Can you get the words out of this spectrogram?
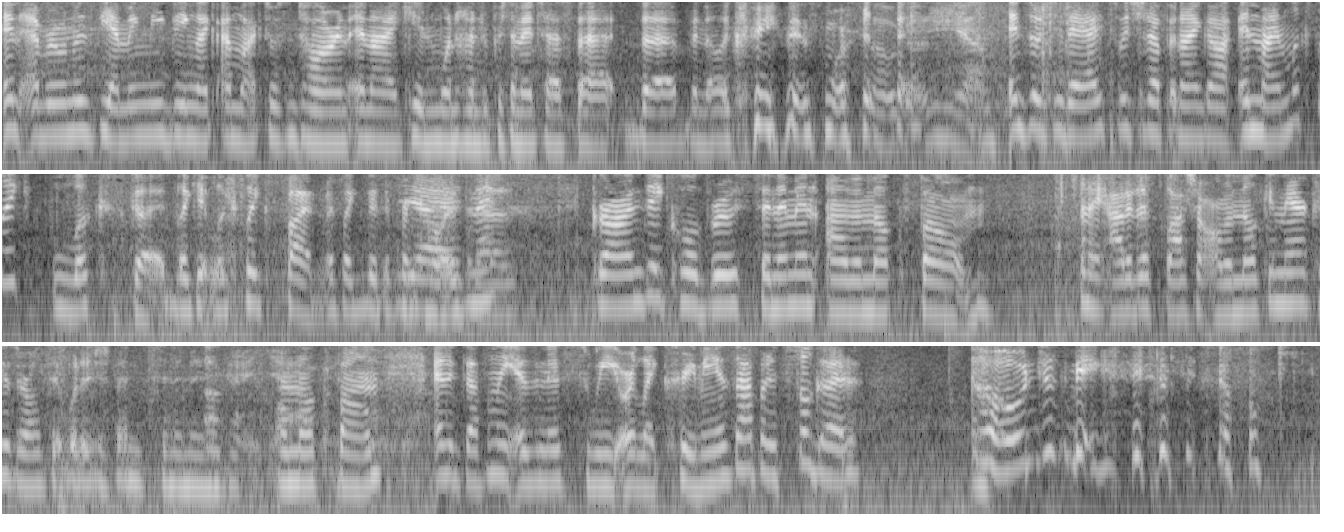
and everyone was DMing me being like, I'm lactose intolerant and I can 100% attest that the vanilla cream is more So good. Yeah. And so today I switched it up and I got, and mine looks like, looks good. Like it looks like fun with like the different Yeah, colors it in does. it. Grande cold brew cinnamon almond milk foam. And I added a splash of almond milk in there because or else it would have just been cinnamon Okay, yeah. almond milk foam. And it definitely isn't as sweet or like creamy as that, but it's still good. Cone just makes it so cute.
